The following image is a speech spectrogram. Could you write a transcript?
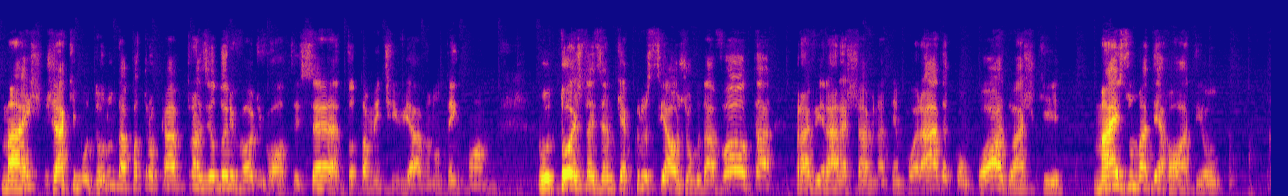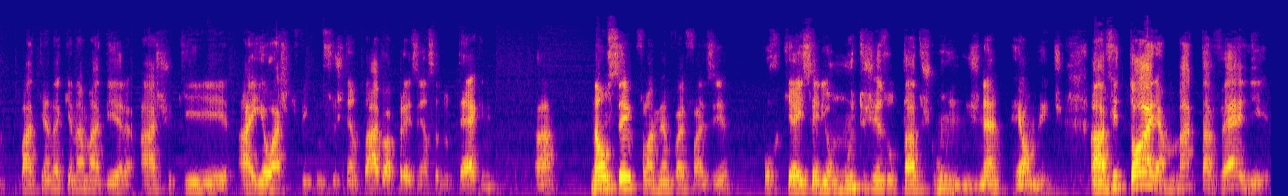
mas já que mudou, não dá para trocar, trazer o Dorival de volta. Isso é totalmente inviável, não tem como. O Torres está dizendo que é crucial o jogo da volta para virar a chave na temporada. Concordo, acho que mais uma derrota. Eu batendo aqui na madeira, acho que aí eu acho que fica insustentável a presença do técnico, tá? Não sei o que o Flamengo vai fazer, porque aí seriam muitos resultados ruins, né? Realmente. A Vitória Matavelli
